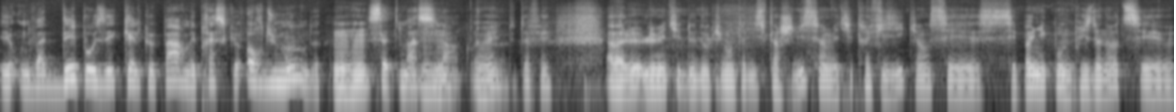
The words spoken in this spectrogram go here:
et on va déposer quelque part, mais presque hors du monde, mhm. cette masse-là. Mhm. Oui, tout à fait. Ah bah, le, métier de documentaliste, d'archiviste, c'est un métier très physique. Hein. C'est pas uniquement une prise de notes. C'est euh,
